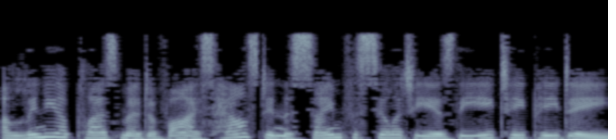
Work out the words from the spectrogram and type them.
a linear plasma device housed in the same facility as the ETPD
